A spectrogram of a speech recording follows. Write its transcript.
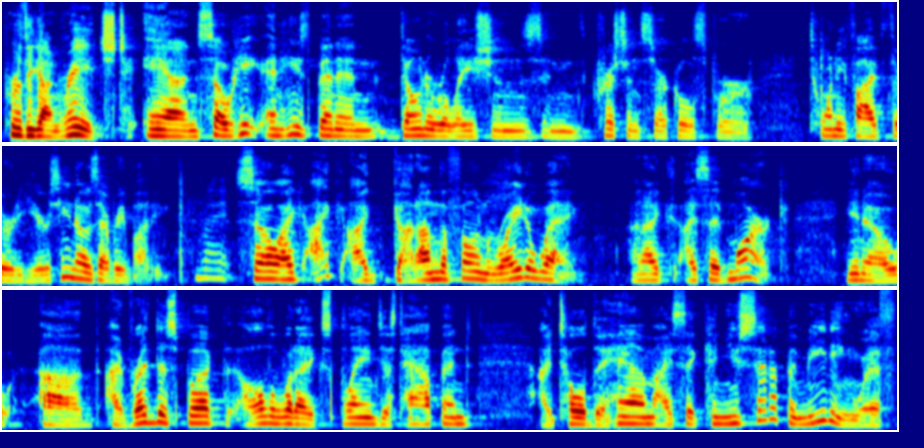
for the unreached. And so he and he's been in donor relations in Christian circles for 25, 30 years. He knows everybody. Right. So I, I, I got on the phone right away and I, I said, Mark, you know, uh, I've read this book, all of what I explained just happened. I told to him, I said, can you set up a meeting with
